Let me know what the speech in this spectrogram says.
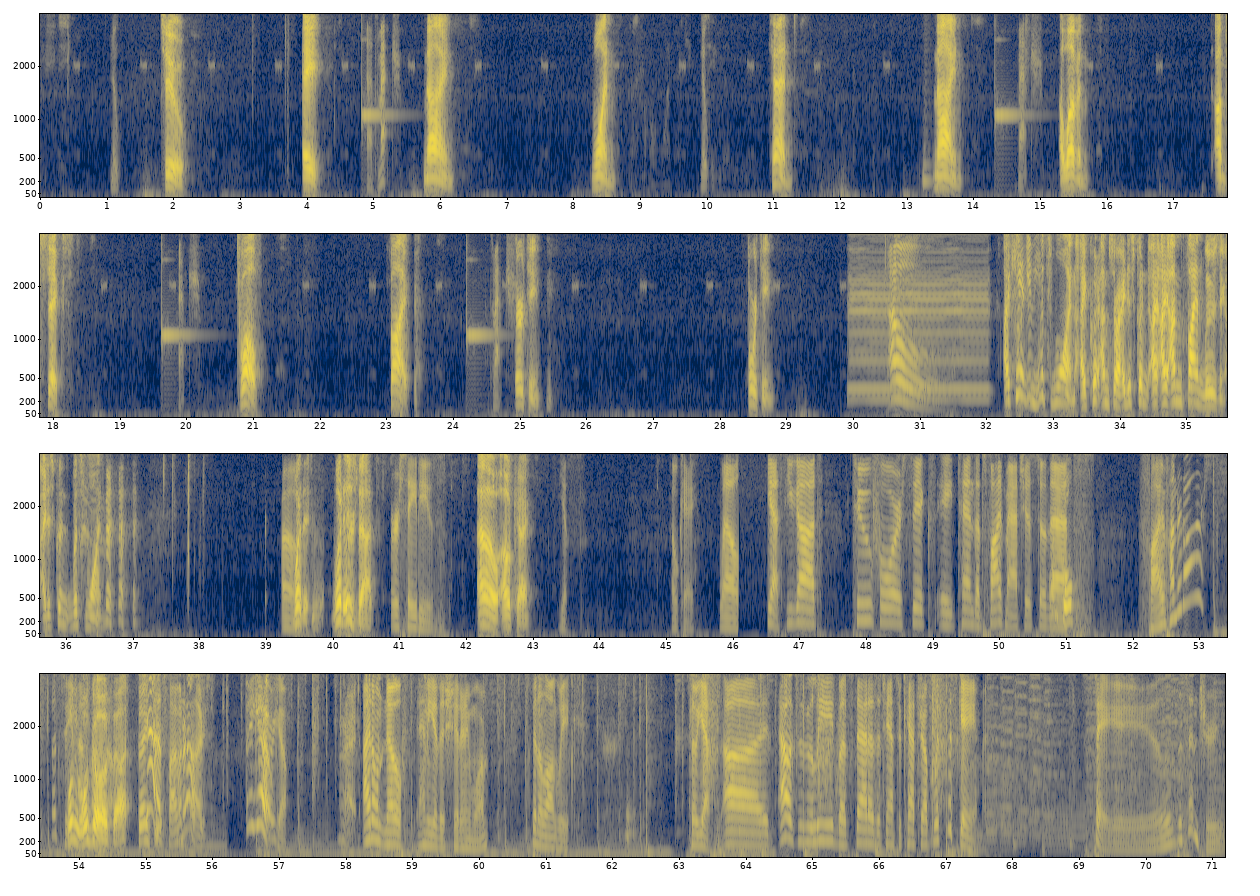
Nope. two, eight, That's a match. nine, one, Nope. ten, nine, Match. eleven. I'm six, Match. twelve, five, That's a match. 13, 14. Oh. I can't. you- What's one? I could. I'm sorry. I just couldn't. I, I. I'm fine losing. I just couldn't. What's one? oh. What? What is that? Mercedes. Oh, okay. Yes. Okay. Well, yes, you got two, four, six, eight, ten. That's five matches, so cool. that's five hundred dollars. Let's see. We'll, we'll go with that. Thank Yeah, you. it's five hundred dollars. There you go. There go. we go. All right. I don't know any of this shit anymore. It's been a long week. So yes, uh, Alex is in the lead, but Stad has a chance to catch up with this game. Sale the century.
